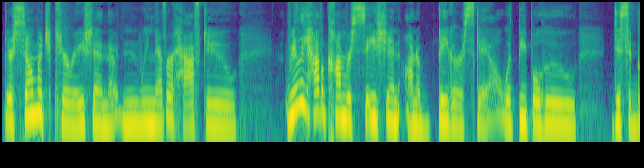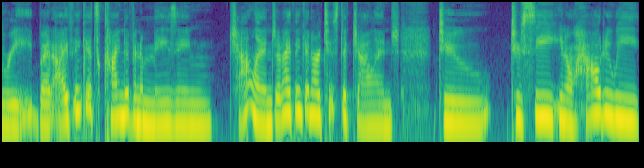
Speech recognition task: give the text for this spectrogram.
there's so much curation that we never have to really have a conversation on a bigger scale with people who disagree. But I think it's kind of an amazing challenge and I think an artistic challenge to to see, you know, how do we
